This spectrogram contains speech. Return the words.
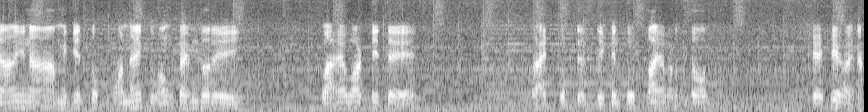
জানি না। আমি কিন্তু অনেক লং টাইম ধরে এই ফ্লাইওভারটিতে রাইড করতেছি, কিন্তু ফ্লাইওভার তো শেষই হয় না।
